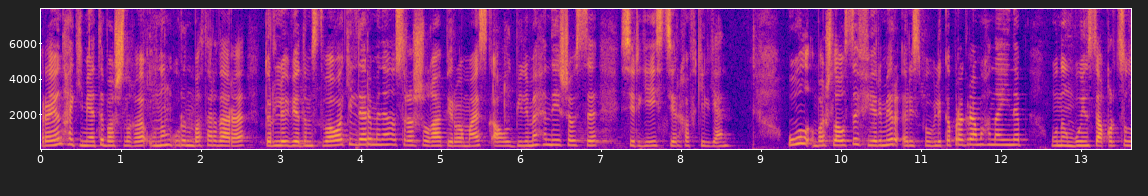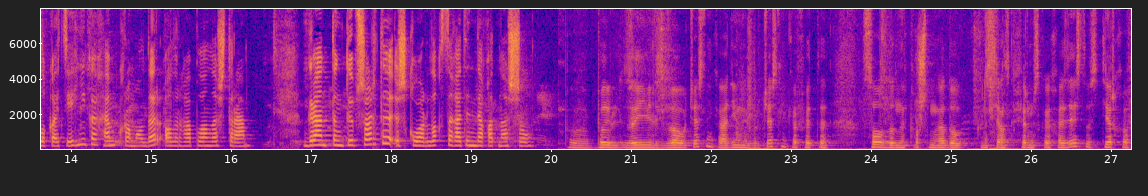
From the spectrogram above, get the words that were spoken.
Район хакимияты башлығы, оның басардары, түрлі ведомство вакилдері менен ұсырашуға Первомайск ауыл билімәхінде ешеусі Сергей Стерхов келген. Ул башлаусы фермер республика программаһына инеп, уның буенса ҡортсолоҡҡа техника һәм ҡорамалдар алырға планлаштыра. Гранттың төп шарты эшҡыуарлыҡ сәғәтендә ҡатнашыу. Заявились два участника. Один из участников это созданный в прошлом году крестьянско-фермерское хозяйство Стерхов.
